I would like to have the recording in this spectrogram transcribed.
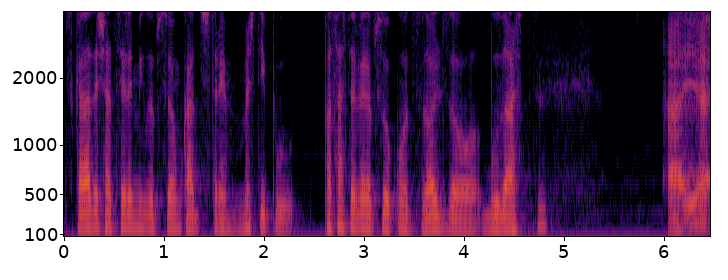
se calhar deixar de ser amigo da pessoa é um bocado extremo, mas tipo, passaste a ver a pessoa com outros olhos ou mudaste. Ah, yeah.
